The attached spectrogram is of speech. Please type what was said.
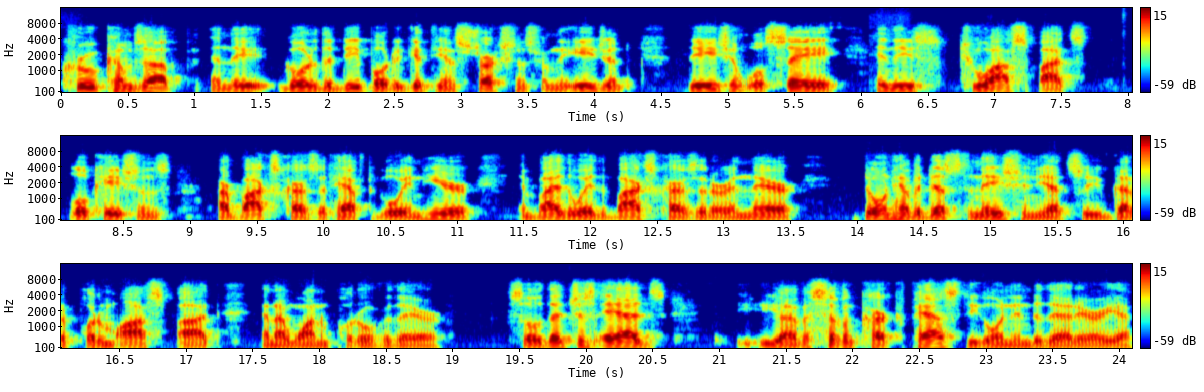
crew comes up and they go to the depot to get the instructions from the agent, the agent will say in these two off spots locations are box cars that have to go in here. And by the way, the box cars that are in there don't have a destination yet, so you've got to put them off spot and I want them put over there. So that just adds, you have a seven car capacity going into that area,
